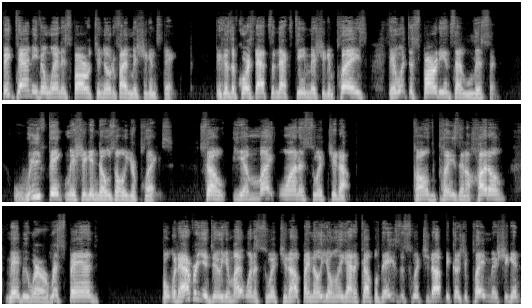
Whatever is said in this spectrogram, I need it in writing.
Big Ten even went as far to notify Michigan State because, of course, that's the next team Michigan plays. They went to Sparty and said, listen, we think Michigan knows all your plays. So you might want to switch it up. Call the plays in a huddle, maybe wear a wristband. But whatever you do, you might want to switch it up. I know you only got a couple days to switch it up because you play Michigan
